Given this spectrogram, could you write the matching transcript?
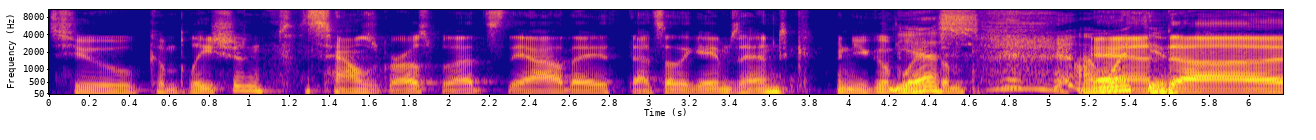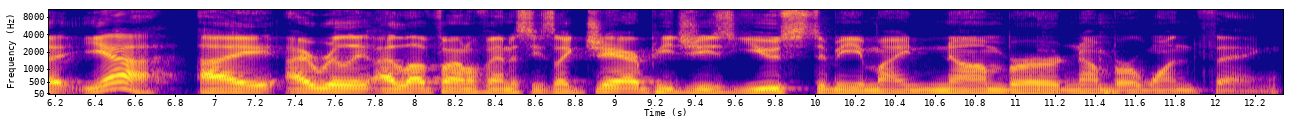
to completion. Sounds gross, but that's the how they that's how the games end when you complete Yes, them. I'm with you. uh, yeah, I I really I love Final Fantasies. Like JRPGs used to be my number number one thing.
